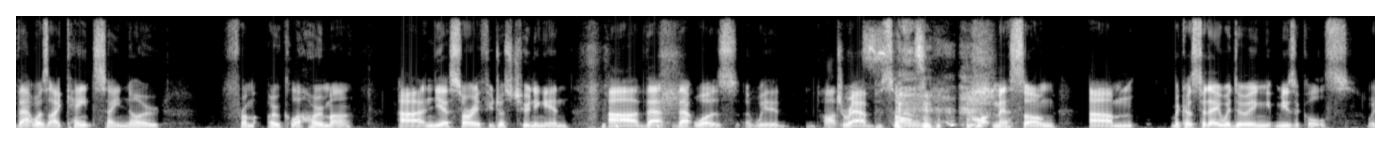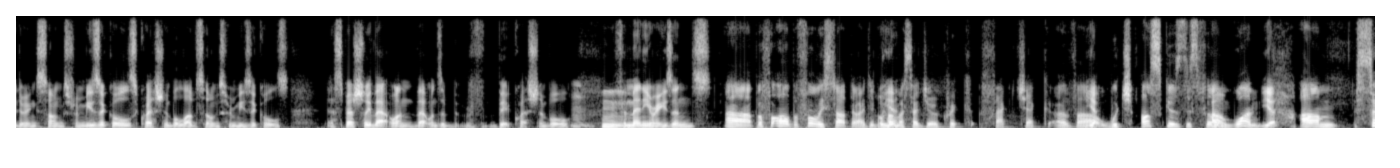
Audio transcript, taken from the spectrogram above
that was I Can't Say No from Oklahoma. Uh, and yeah, sorry if you're just tuning in. Uh, that that was a weird Hot drab mess. song, hot mess song. Um, because today we're doing musicals. We're doing songs from musicals, questionable love songs from musicals. Especially that one. That one's a b- bit questionable Hmm. for many reasons. Uh, before oh, before we start though, I did Oh, yeah? promise I'd do a quick fact check of uh, Yep. which Oscars this film Oh, won. yep. Um, so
